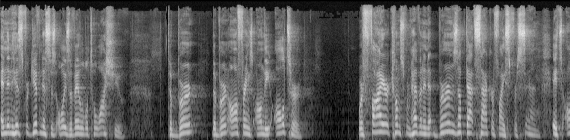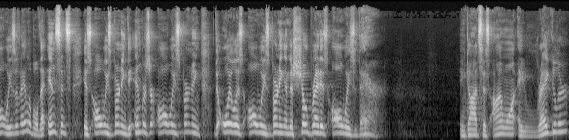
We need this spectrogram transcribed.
And then his forgiveness is always available to wash you, to burn the burnt offerings on the altar where fire comes from heaven and it burns up that sacrifice for sin. It's always available. That incense is always burning. The embers are always burning. The oil is always burning, and the showbread is always there. And God says, I want a regular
